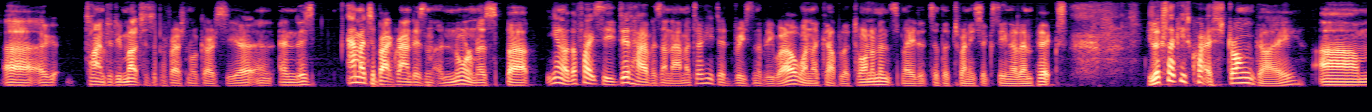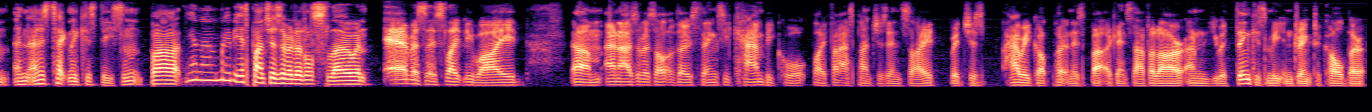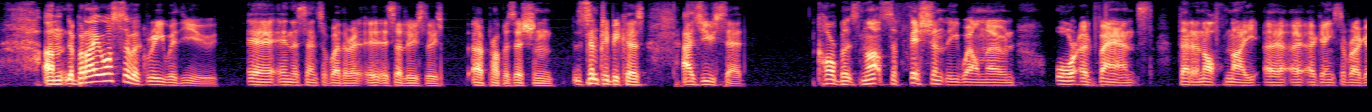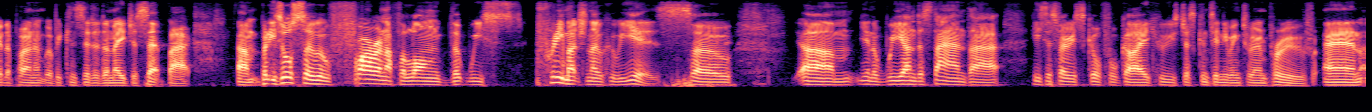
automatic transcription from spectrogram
uh, time to do much as a professional Garcia, and, and his amateur background isn't enormous, but you know the fights that he did have as an amateur, he did reasonably well. Won a couple of tournaments, made it to the 2016 Olympics. He looks like he's quite a strong guy, um, and and his technique is decent, but you know maybe his punches are a little slow and ever so slightly wide. Um, and as a result of those things, he can be caught by fast punches inside, which is how he got put in his butt against Avelar, and you would think is meat and drink to Colbert. Um, but I also agree with you in the sense of whether it is a lose lose uh, proposition, simply because, as you said, Colbert's not sufficiently well known or advanced that an off night uh, uh, against a rugged opponent will be considered a major setback. Um, but he's also far enough along that we pretty much know who he is. So, um, you know, we understand that he's this very skillful guy who's just continuing to improve. And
